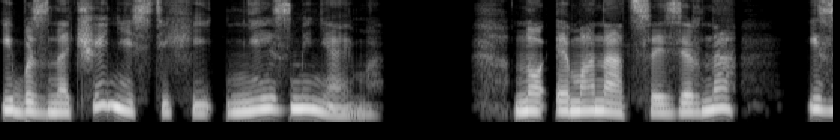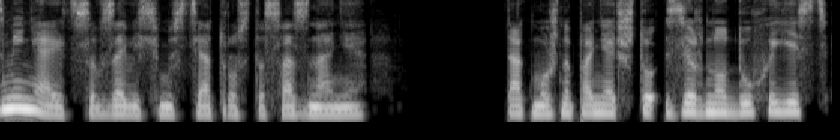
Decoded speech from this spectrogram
ибо значение стихий неизменяемо. Но эманация зерна изменяется в зависимости от роста сознания — так можно понять, что зерно духа есть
